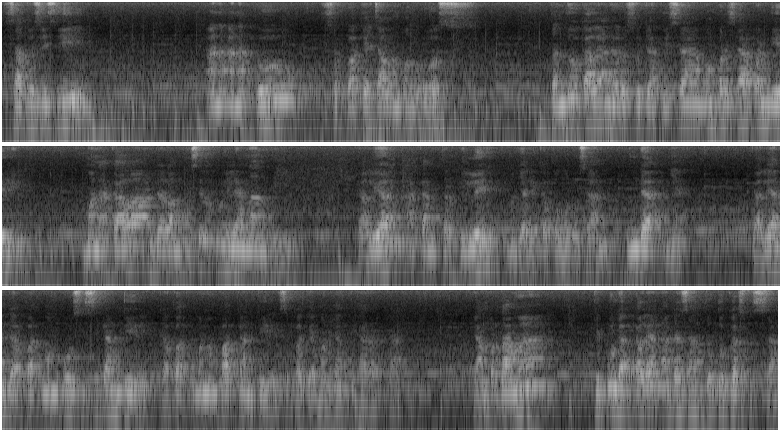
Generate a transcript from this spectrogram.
Satu sisi, anak-anakku sebagai calon pengurus, tentu kalian harus sudah bisa mempersiapkan diri. Manakala dalam hasil pemilihan nanti, kalian akan terpilih menjadi kepengurusan, hendaknya kalian dapat memposisikan diri, dapat menempatkan diri sebagaimana yang diharapkan. Yang pertama, di pundak kalian ada satu tugas besar,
